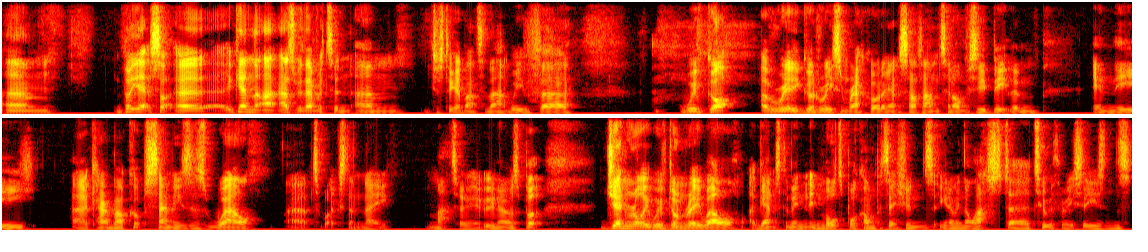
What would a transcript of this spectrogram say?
um, but yeah. So uh, again, as with Everton, um, just to get back to that, we've uh, we've got a really good recent record against Southampton. Obviously, beat them in the uh, Carabao Cup semis as well. Uh, to what extent they matter, who knows? But generally, we've done really well against them in, in multiple competitions. You know, in the last uh, two or three seasons.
